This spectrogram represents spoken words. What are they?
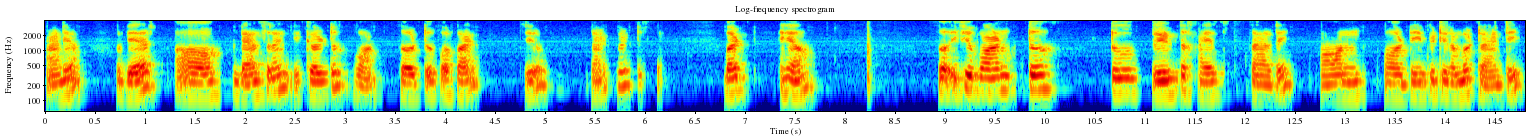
and here where uh, dense rank equal to 1 so 2 4 5 0 that will display but here so if you want to to print the highest salary on or dpt number 20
